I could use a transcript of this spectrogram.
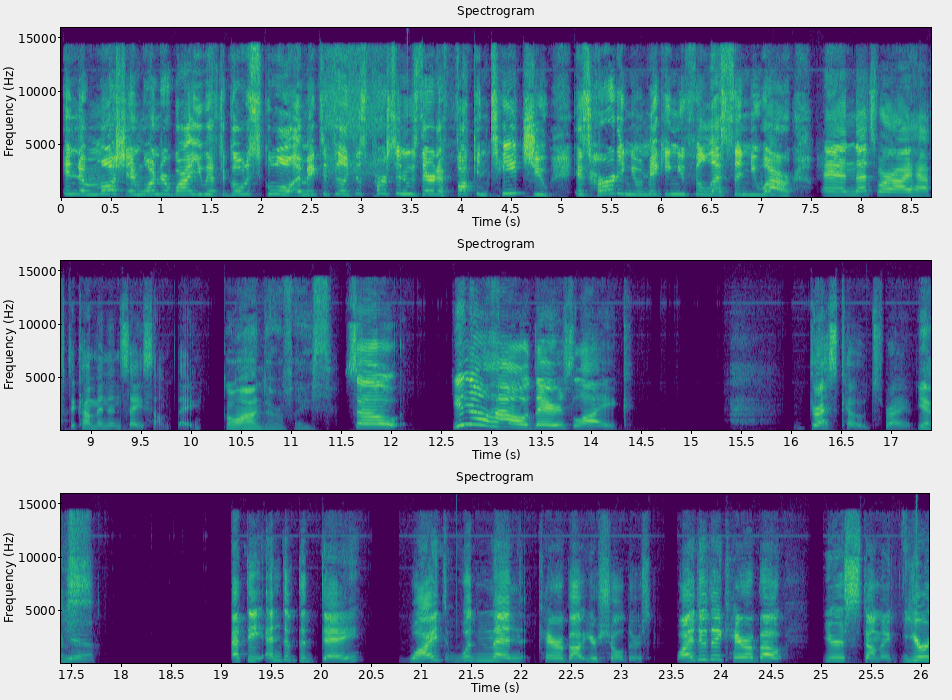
into mush and wonder why you have to go to school and make them feel like this person who's there to fucking teach you is hurting you and making you feel less than you are. And that's where I have to come in and say something. Go on, Darflace. So, you know how there's like dress codes, right? Yes. Yeah. At the end of the day, why would men care about your shoulders? Why do they care about your stomach, your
